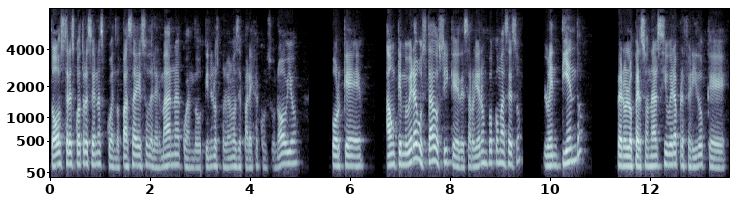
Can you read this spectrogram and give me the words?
dos, tres, cuatro escenas cuando pasa eso de la hermana, cuando tiene los problemas de pareja con su novio, porque aunque me hubiera gustado, sí, que desarrollara un poco más eso, lo entiendo, pero lo personal sí hubiera preferido que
